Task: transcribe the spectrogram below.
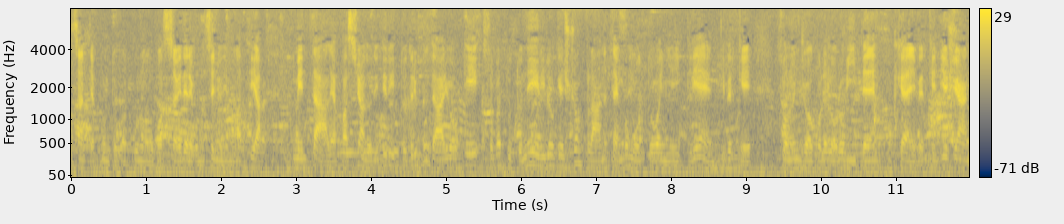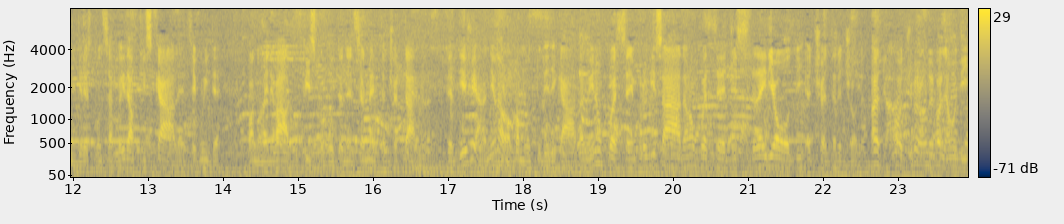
nonostante appunto qualcuno lo possa vedere come un segno di malattia mentale, appassionato di diritto tributario e soprattutto nei relocation plan tengo molto ai miei clienti perché sono in gioco le loro vite, ok? Perché 10 anni di responsabilità fiscale seguite quando me ne vado, il fisco può tendenzialmente accertarmi per 10 anni, è una roba molto delicata, quindi non può essere improvvisata, non può essere gestita da idioti, eccetera, eccetera. Oggi però noi parliamo di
